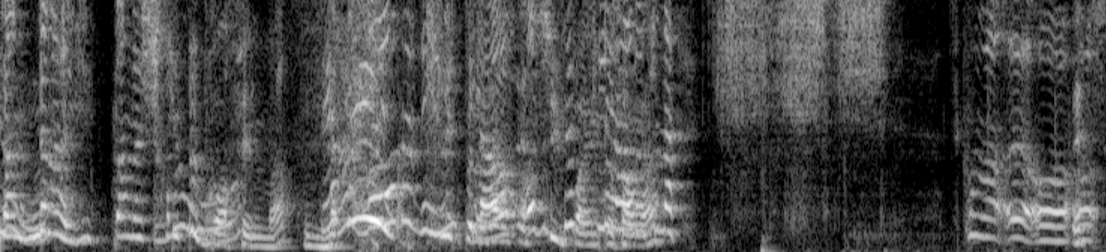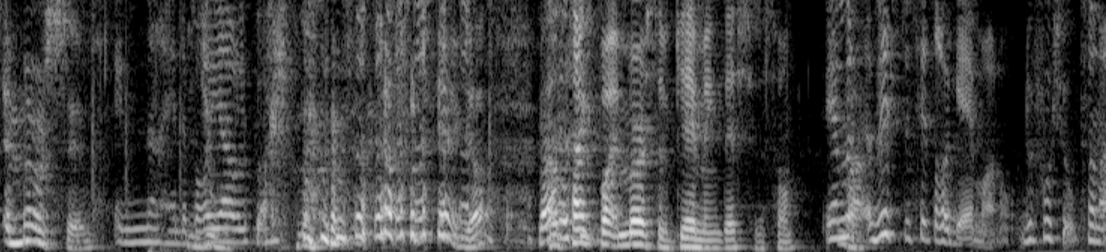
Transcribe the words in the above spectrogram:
Den, nei! Den er kjempebra filmet. Det er bare Klippene vinkler, der er og plutselig har du sånn der kommer ø, og, og It's immersive. Nei, det er bare jævlig plagsomt. Ja. Nei, Sånn, tenk på immersive gaming, det er ikke sånn. Ja, men Nei. hvis du sitter og gamer nå, du får ikke opp sånne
